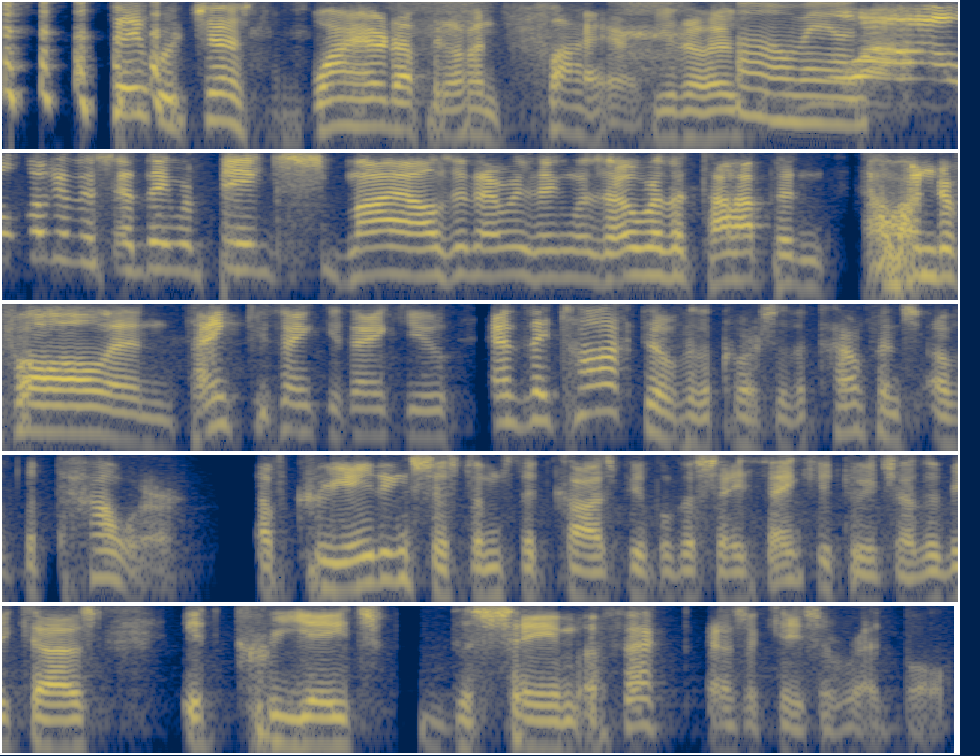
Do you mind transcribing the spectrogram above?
they were just wired up and on fire. You know, was, oh man! Wow, look at this! And they were big smiles, and everything was over the top, and wonderful, and thank you, thank you, thank you. And they talked over the course of the conference of the power of creating systems that cause people to say thank you to each other because it creates the same effect as a case of Red Bull.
